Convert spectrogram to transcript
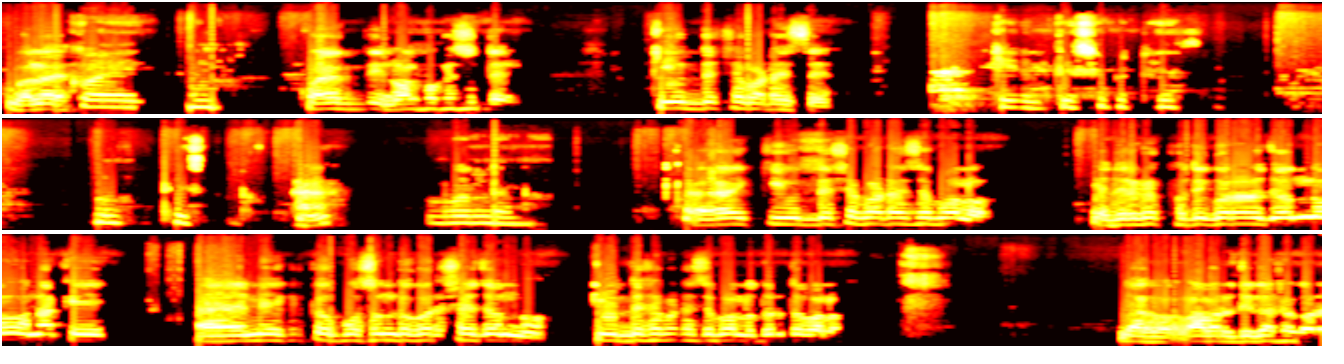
বলে? কয়েকদিন। অল্প কিছুদিন। কি উদ্দেশ্যে পাঠাইছে? কি উদ্দেশ্যে পাঠাইছে? হ্যাঁ? বলল না। কি উদ্দেশ্যে পাঠাইছে বলো? এদেরকে ক্ষতি করার জন্য নাকি মেয়েকে কেউ পছন্দ করে সেই জন্য কি উদ্দেশ্যে পাঠাইছে বলো দ্রুত বলো। দেখো আবার জিজ্ঞাসা করো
